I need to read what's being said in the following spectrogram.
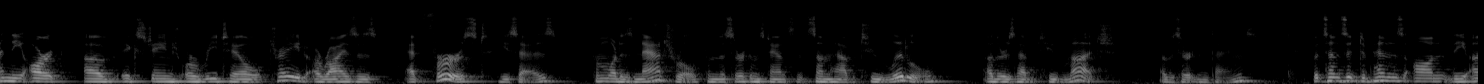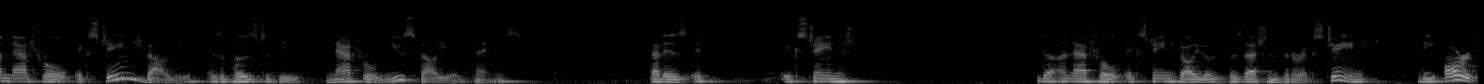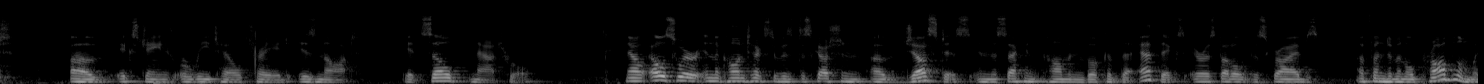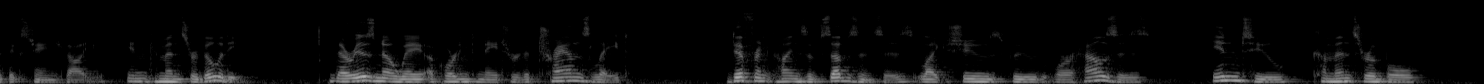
And the art of exchange or retail trade arises at first, he says, from what is natural, from the circumstance that some have too little, others have too much of certain things. But since it depends on the unnatural exchange value as opposed to the natural use value of things, that is, it exchange the unnatural exchange value of the possessions that are exchanged, the art of exchange or retail trade is not itself natural. Now, elsewhere in the context of his discussion of justice in the second common book of the Ethics, Aristotle describes a fundamental problem with exchange value incommensurability. There is no way, according to nature, to translate different kinds of substances like shoes, food, or houses into commensurable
